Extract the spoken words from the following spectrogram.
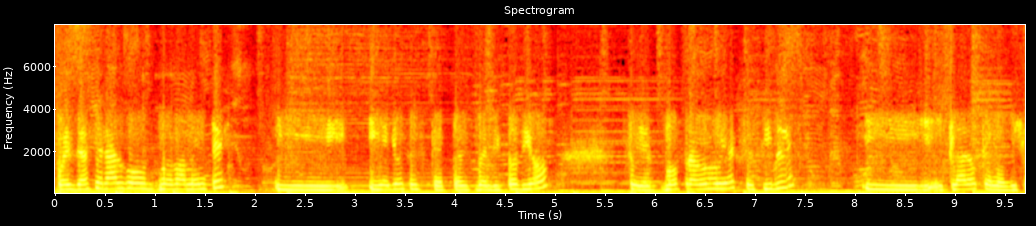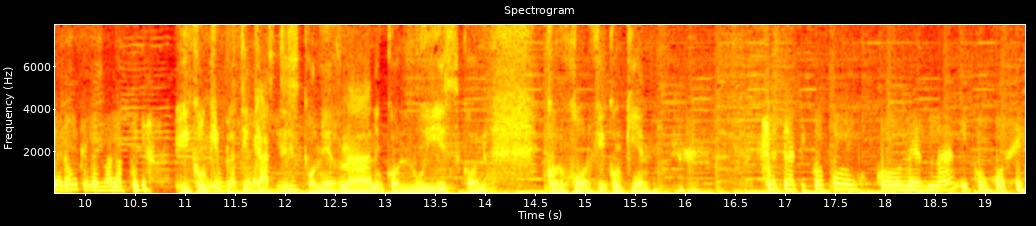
pues de hacer algo nuevamente y, y ellos este pues bendito Dios se mostraron muy accesibles y, claro que nos dijeron que nos van a apoyar. ¿Y con quién platicaste? ¿Con Hernán, con Luis, con, con Jorge, con quién? Se platicó con, con Hernán y con Jorge.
